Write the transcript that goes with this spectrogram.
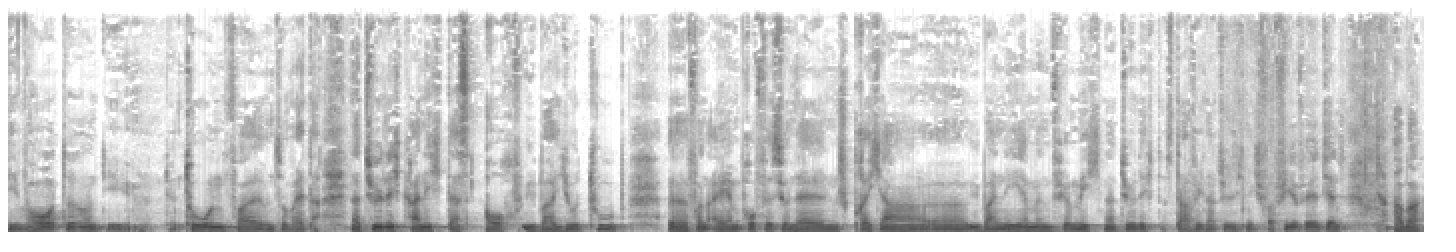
die Worte und die, den Tonfall und so weiter. Natürlich kann ich das auch über YouTube äh, von einem professionellen Sprecher äh, übernehmen. Für mich natürlich, das darf ich natürlich nicht vervielfältigen, aber,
